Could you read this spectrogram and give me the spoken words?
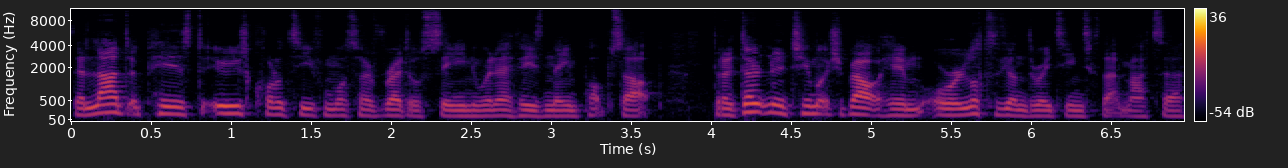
The lad appears to ooze quality from what I've read or seen whenever his name pops up, but I don't know too much about him or a lot of the under 18s for that matter,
